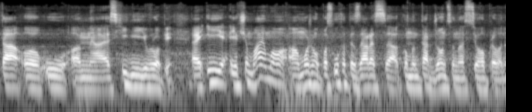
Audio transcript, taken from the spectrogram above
та у східній Європі. І якщо маємо, можемо послухати зараз коментар Джонсона з цього приводу.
